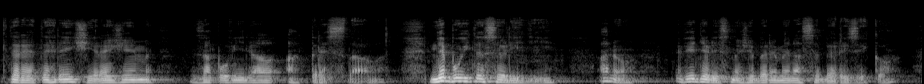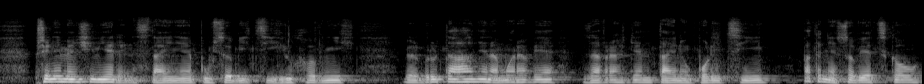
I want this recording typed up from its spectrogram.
které tehdejší režim zapovídal a trestal. Nebojte se lidí. Ano, věděli jsme, že bereme na sebe riziko. Při nejmenším jeden z tajně působících duchovních byl brutálně na Moravě zavražděn tajnou policií, patrně sovětskou,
